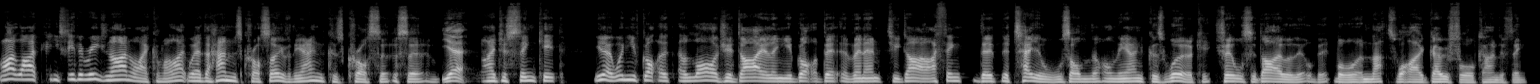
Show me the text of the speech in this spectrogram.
I like, you see, the reason I like them, I like where the hands cross over, the anchors cross at a certain. Yeah. I just think it, you know, when you've got a, a, larger dial and you've got a bit of an empty dial, I think the, the tails on the on the anchors work. It fills the dial a little bit more, and that's what I go for, kind of thing.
